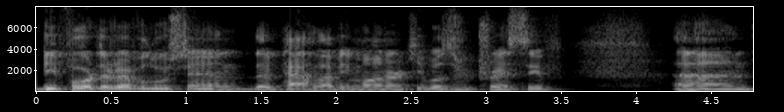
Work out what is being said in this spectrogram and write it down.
before the revolution, the Pahlavi monarchy was repressive, and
